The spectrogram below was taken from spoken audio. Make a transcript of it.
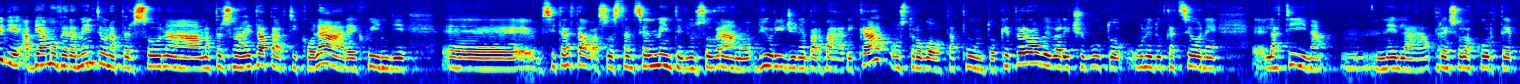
Quindi abbiamo veramente una, persona, una personalità particolare, quindi eh, si trattava sostanzialmente di un sovrano di origine barbarica, ostrogota appunto, che però aveva ricevuto un'educazione eh, latina mh, nella, presso la corte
